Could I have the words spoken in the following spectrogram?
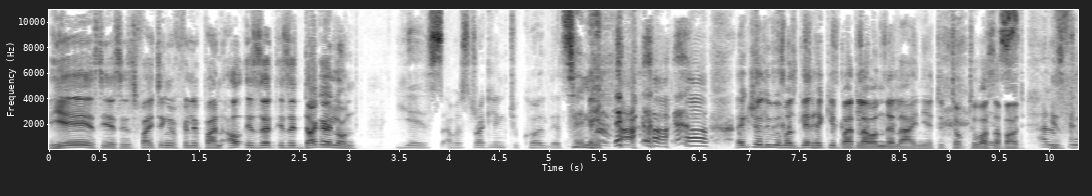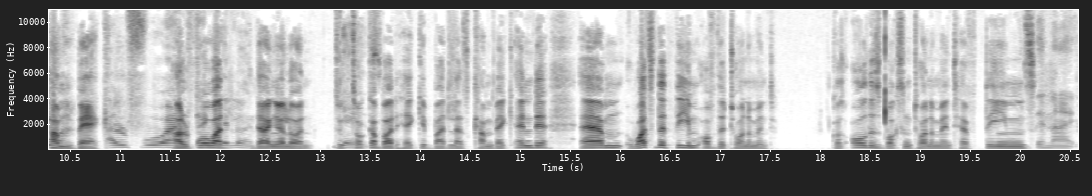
Yes, yes, he's fighting a Philippine. Oh, is it is it Dagailon? Yes, I was struggling to call that surname. Actually, we must get Heki Budler on the line here to talk to us Yes, about his comeback. Alfoa Alfoa Dagelon. Dangelon to Yes. talk about Heki Budler's comeback. And uh, um, what's the theme of the tournament? Because all these boxing tournaments have themes. the night.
